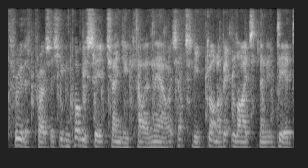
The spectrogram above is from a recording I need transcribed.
through this process, you can probably see it changing colour now. It's actually gone a bit lighter than it did.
